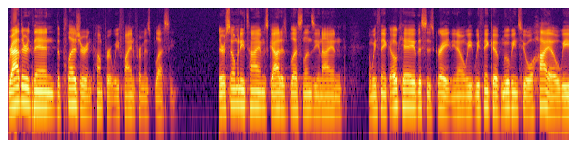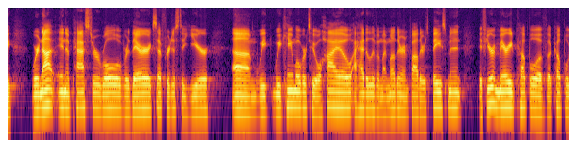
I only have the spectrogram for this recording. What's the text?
rather than the pleasure and comfort we find from His blessing. There are so many times God has blessed Lindsay and I, and and we think, okay, this is great. You know, we, we think of moving to Ohio. We, we're not in a pastor role over there except for just a year. Um, we, we came over to Ohio. I had to live in my mother and father's basement. If you're a married couple of a couple,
